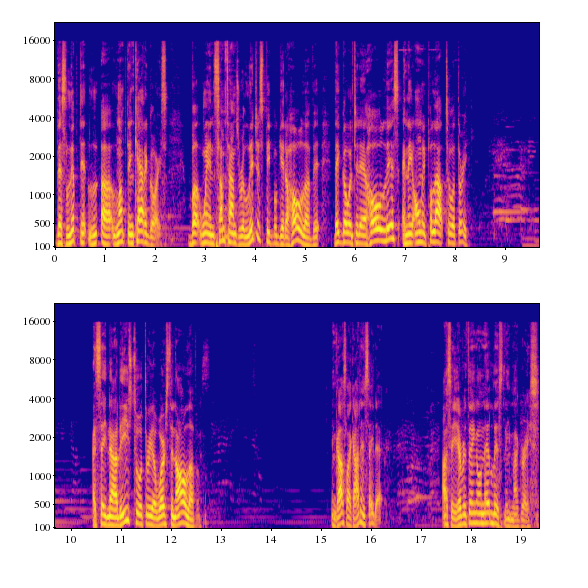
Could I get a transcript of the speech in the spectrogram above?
that's lumped in, uh, lumped in categories. But when sometimes religious people get a hold of it, they go into their whole list and they only pull out two or three. I say, now these two or three are worse than all of them. And God's like, I didn't say that. I say, everything on that list need my grace.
